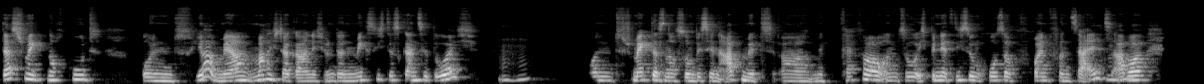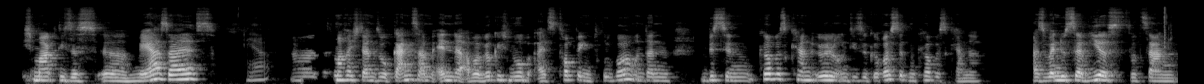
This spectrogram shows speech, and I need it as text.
Das schmeckt noch gut. Und ja, mehr mache ich da gar nicht. Und dann mixe ich das Ganze durch Mhm. und schmeckt das noch so ein bisschen ab mit, äh, mit Pfeffer und so. Ich bin jetzt nicht so ein großer Freund von Salz, Mhm. aber ich mag dieses äh, Meersalz. Ja. Äh, Das mache ich dann so ganz am Ende, aber wirklich nur als Topping drüber und dann ein bisschen Kürbiskernöl und diese gerösteten Kürbiskerne. Also wenn du servierst, sozusagen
